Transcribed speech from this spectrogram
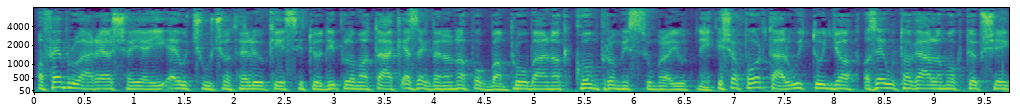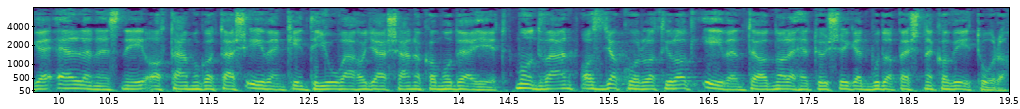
A február 1 EU csúcsot előkészítő diplomaták ezekben a napokban próbálnak kompromisszumra jutni, és a portál úgy tudja, az EU tagállamok többsége ellenezné a támogatás évenkénti jóváhagyásának a modelljét, mondván az gyakorlatilag évente adna lehetőséget Budapestnek a vétóra.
